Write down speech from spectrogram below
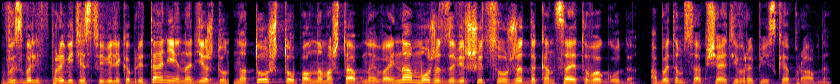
вызвали в правительстве Великобритании надежду на то, что полномасштабная война может завершиться уже до конца этого года. Об этом сообщает Европейская правда.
